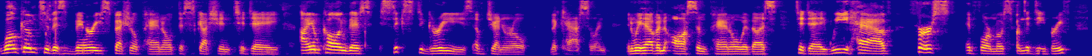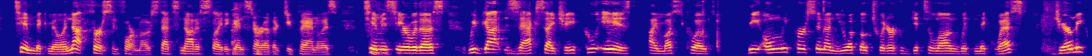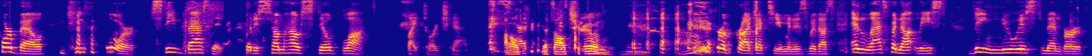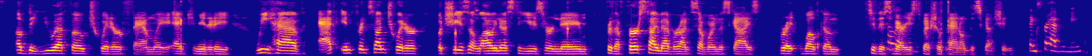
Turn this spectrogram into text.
Welcome to this very special panel discussion today. I am calling this Six Degrees of General McCasland. And we have an awesome panel with us today. We have first and foremost from the debrief, Tim McMillan. Not first and foremost. That's not a slight against our other two panelists. Tim is here with us. We've got Zach Seichi, who is, I must quote, the only person on UFO Twitter who gets along with Mick West, Jeremy Corbell, Keith Kloor, Steve Bassett, but is somehow still blocked by George Knapp. All, that's all true. From Project Human is with us. And last but not least, the newest member of the UFO Twitter family and community. We have at Inference on Twitter, but she is allowing us to use her name for the first time ever on Somewhere in the Skies. Britt, welcome to this Hello. very special panel discussion. Thanks for having me.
